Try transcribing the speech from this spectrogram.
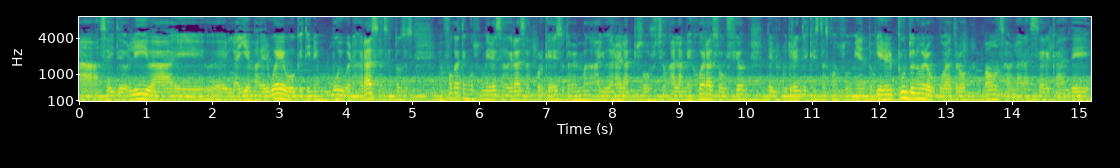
aceite de oliva, eh, la yema del huevo, que tienen muy buenas grasas. Entonces, enfócate en consumir esas grasas porque eso también va a ayudar a la absorción, a la mejor absorción de los nutrientes que estás consumiendo. Y en el punto número 4 vamos a hablar acerca de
